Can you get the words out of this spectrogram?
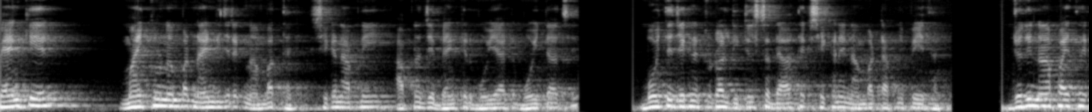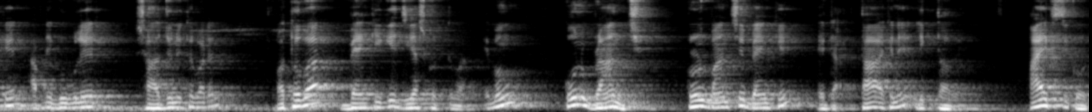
ব্যাংকের মাইক্রো নাম্বার নাইন ডিজিট এক নাম্বার থাকে। সেখানে আপনি আপনার যে ব্যাংকের বই বইটা আছে, বইতে যেখানে টোটাল ডিটেলসটা দেওয়া থাকে, সেখানে নাম্বারটা আপনি পেয়ে থাকেন যদি না পাই থাকেন আপনি গুগলের সাহায্য নিতে পারেন অথবা ব্যাংকে গিয়ে জিজ্ঞাসা করতে পারেন এবং কোন ব্রাঞ্চ কোন ব্রাঞ্চে ব্যাংকে এটা, তা এখানে লিখতে হবে। আইএফসি কোড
